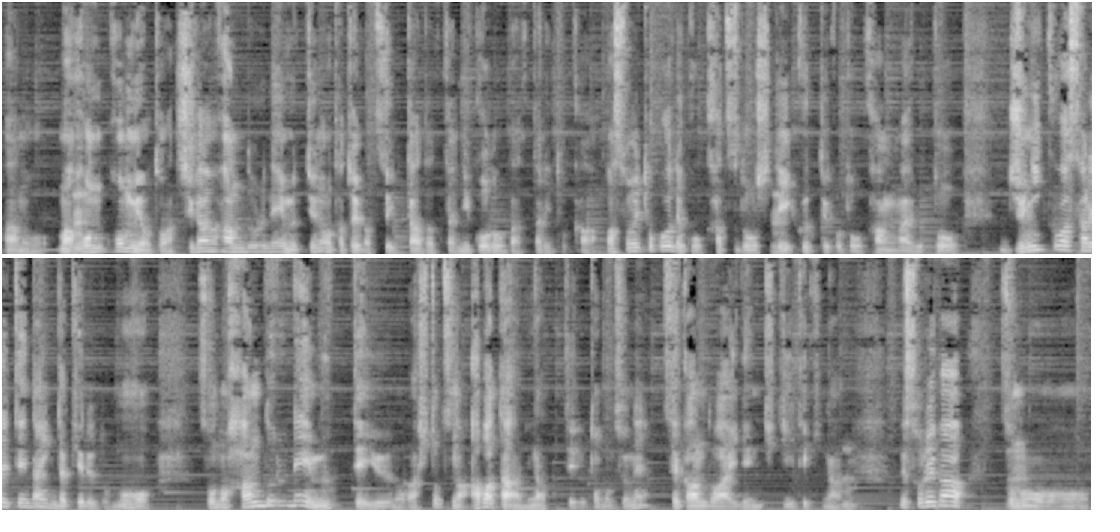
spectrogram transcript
あの、まあ、本、本名とは違うハンドルネームっていうのを、例えばツイッターだったり、ニコ動だったりとか、まあ、そういうところでこう活動していくっていうことを考えると、受肉はされてないんだけれども、そのハンドルネームっていうのが一つのアバターになっていると思うんですよね。セカンドアイデンティティ的なうん。で、それが、その、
